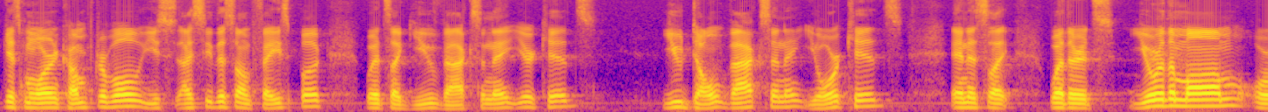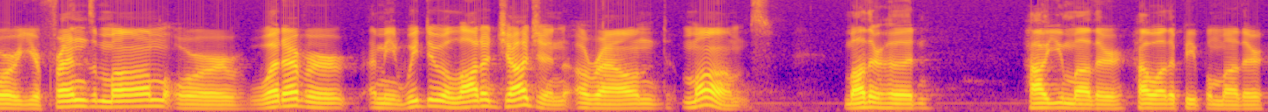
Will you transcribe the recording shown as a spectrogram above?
It gets more uncomfortable. You, i see this on facebook where it's like you vaccinate your kids? You don't vaccinate your kids? And it's like whether it's you're the mom or your friend's mom or whatever i mean we do a lot of judging around moms. Motherhood how you mother, how other people mother,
